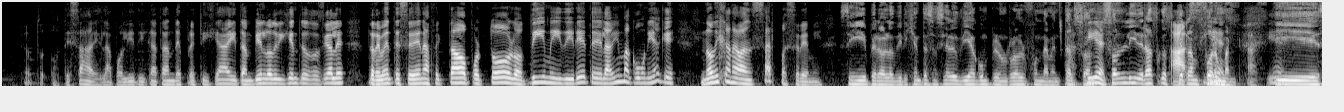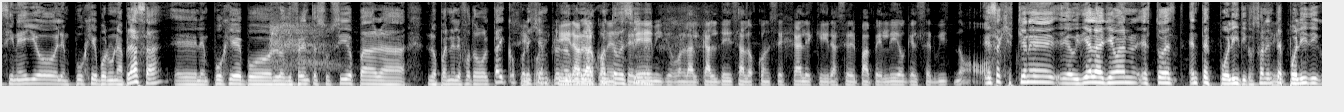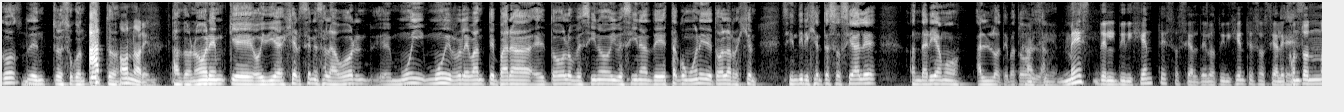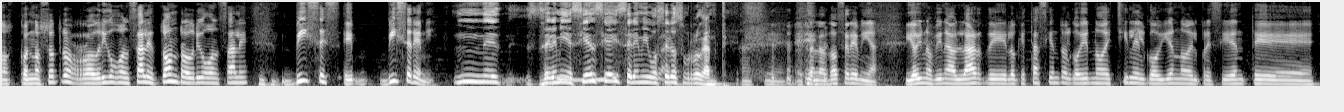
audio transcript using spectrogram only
usted sabe, la política tan desprestigiada y también los dirigentes sociales de repente se ven afectados por todos los dimes y diretes de la misma comunidad que no dejan avanzar, pues, Seremi. Sí, pero los dirigentes sociales hoy día cumplen un rol fundamental. Son, liderazgos que transforman. es, así es. Y sin ello el empuje por una plaza, el empuje por los diferentes subsidios para los paneles fotovoltaicos, por Sí, pues, ejemplo, que ir a hablar con el que con la alcaldesa, los concejales, que ir a hacer el papeleo, que el servicio... No, Esas gestiones eh, hoy día las llevan estos entes políticos, son Sí, entes políticos dentro de su ad contexto. honorem. ad honorem que hoy día ejercen esa labor eh, muy muy relevante para eh, todos los vecinos y vecinas de esta comuna y de toda la región. Sin dirigentes sociales andaríamos al lote para todos Así lados. es. Mes del dirigente social, de los dirigentes sociales. Con, Es. don- nos- con nosotros Rodrigo González, don Rodrigo González, vices, eh, viceremi. Mm, eh, de Ciencia y Seremi vocero subrogante. Así es. Están las dos seremías. Y hoy nos viene a hablar de lo que está haciendo el gobierno de Chile, el gobierno del presidente,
